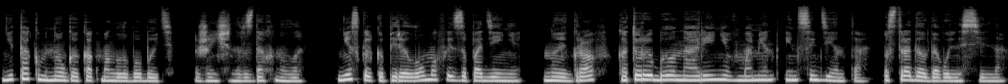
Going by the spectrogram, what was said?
«Не так много, как могло бы быть. Женщина вздохнула. Несколько переломов из-за падения, но и граф, который был на арене в момент инцидента, пострадал довольно сильно.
